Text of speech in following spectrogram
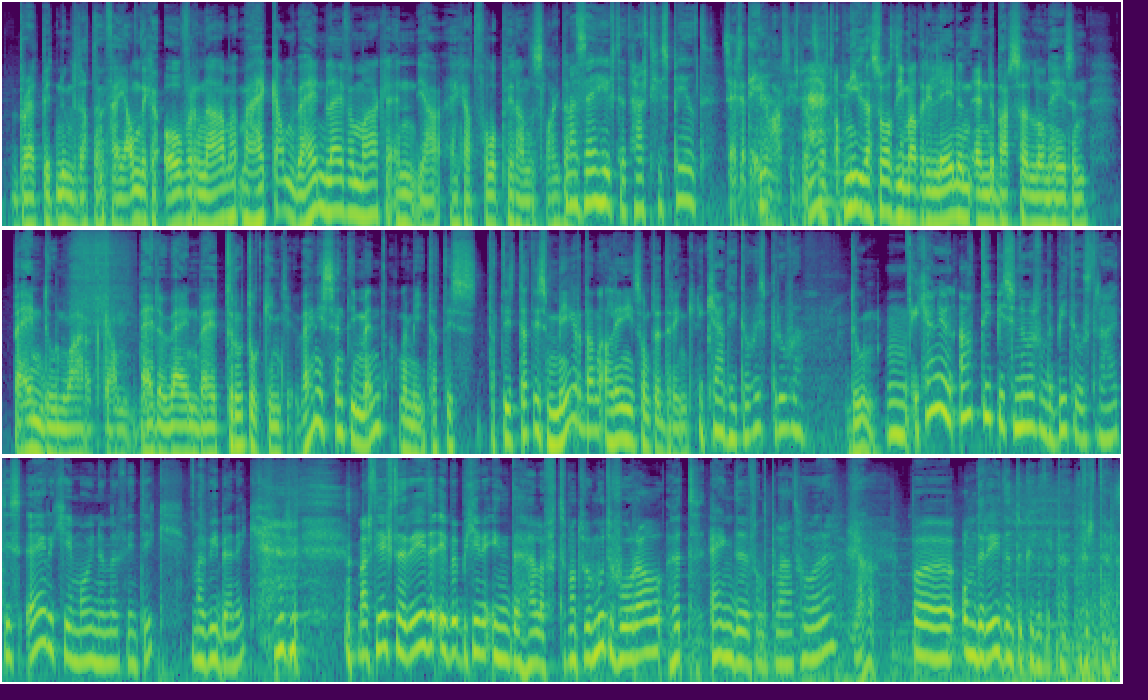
Brad Pitt noemde dat een vijandige overname. Maar hij kan wijn blijven maken en ja, hij gaat volop weer aan de slag. daar. Maar zij heeft het hard gespeeld. Zij heeft het heel hard gespeeld. Ze heeft opnieuw, dat zoals die Madrilenen en de Barcelonezen, pijn doen waar het kan. Bij de wijn, bij het troetelkindje. Wijn is sentiment, Annemie. Dat is, dat, is, dat is meer dan alleen iets om te drinken. Ik ga die toch eens proeven. Doen. Mm, Ik ga nu een atypisch nummer van de Beatles draaien. Het is eigenlijk geen mooi nummer, vind ik. Maar wie ben ik? maar het heeft een reden. We beginnen in de helft. Want we moeten vooral het einde van de plaat horen. Ja. eh, om de reden te kunnen vertellen.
